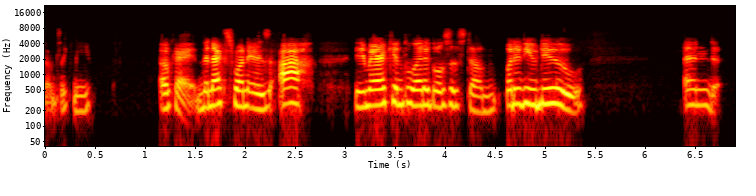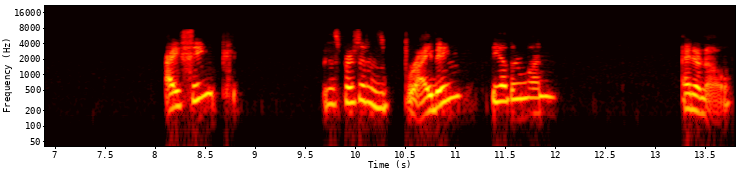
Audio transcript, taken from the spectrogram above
Sounds like me. Okay, the next one is ah, the American political system. What did you do? And I think this person is bribing the other one. I don't know.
